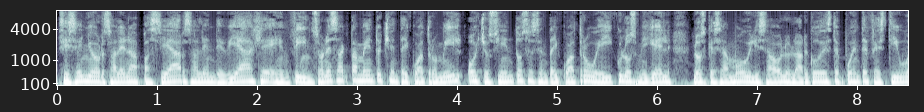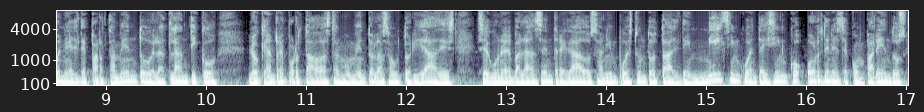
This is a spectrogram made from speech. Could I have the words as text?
Sí, señor, salen a pasear, salen de viaje, en fin, son exactamente 84.864 vehículos, Miguel, los que se han movilizado a lo largo de este puente festivo en el departamento del Atlántico, lo que han reportado hasta el momento las autoridades. Según el balance entregado, se han impuesto un total de 1.055 órdenes de comparendos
